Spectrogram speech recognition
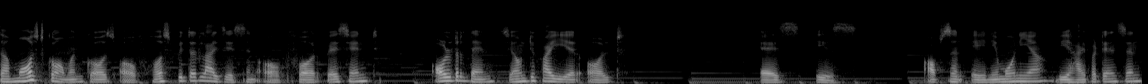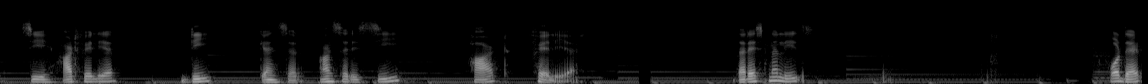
the most common cause of hospitalization of for patient older than 75 year old as is option A pneumonia, B hypertension, C heart failure, D cancer. Answer is C heart failure. The rationale is for that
